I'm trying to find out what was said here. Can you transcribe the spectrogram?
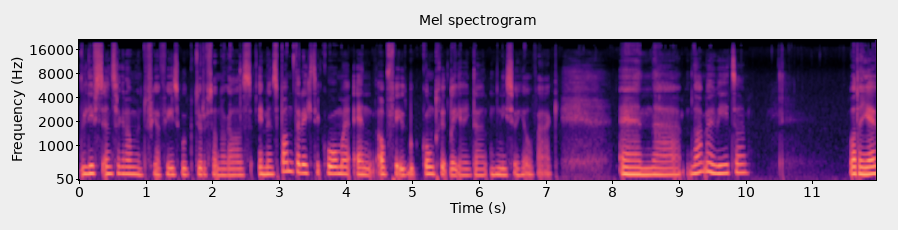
Liefst Instagram, want via Facebook durft dat nog eens in mijn spam terecht te komen. En op Facebook controleer ik dat niet zo heel vaak. En uh, laat me weten wat jij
